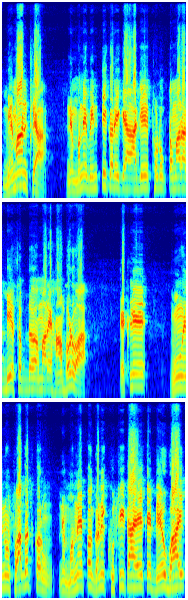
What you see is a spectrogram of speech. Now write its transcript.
મહેમાન થયા ને મને વિનંતી કરી કે આજે થોડુંક તમારા બે શબ્દ અમારે સાંભળવા. એટલે હું એનું સ્વાગત કરું ને મને પણ ઘણી ખુશી થાય કે દેવભાઈ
